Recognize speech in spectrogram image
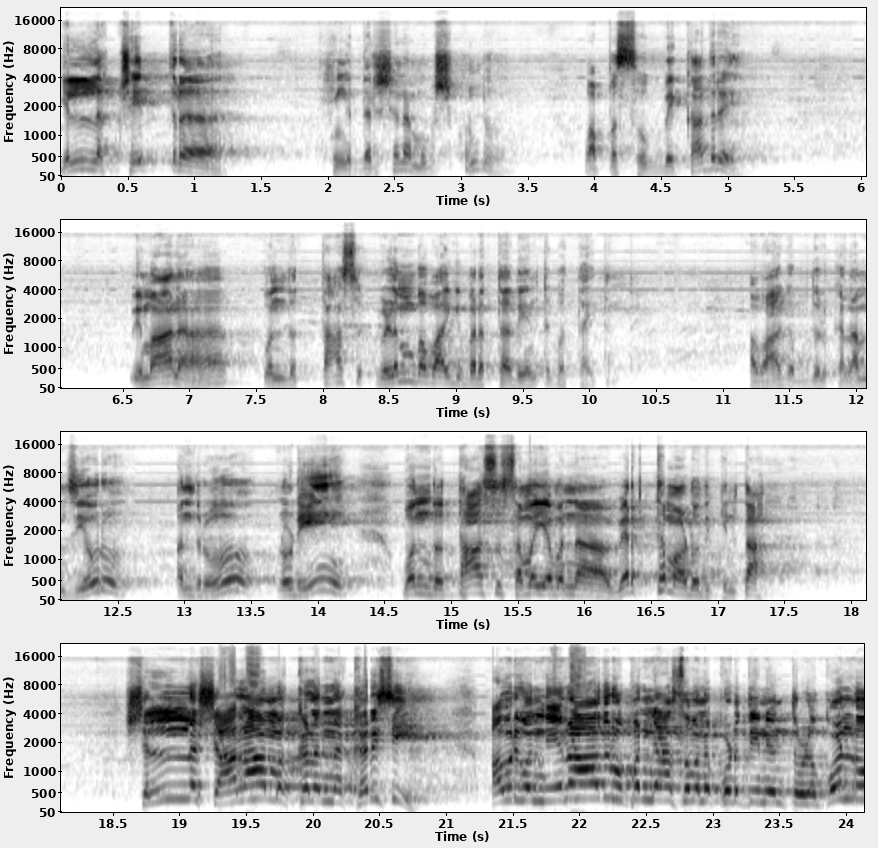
ಎಲ್ಲ ಕ್ಷೇತ್ರ ಹಿಂಗೆ ದರ್ಶನ ಮುಗಿಸ್ಕೊಂಡು ವಾಪಸ್ ಹೋಗಬೇಕಾದ್ರೆ ವಿಮಾನ ಒಂದು ತಾಸು ವಿಳಂಬವಾಗಿ ಬರುತ್ತದೆ ಅಂತ ಗೊತ್ತಾಯ್ತಂತೆ. ಅವಾಗ ಅಬ್ದುಲ್ ಕಲಾಂಜಿಯವರು ಅಂದರು ನೋಡಿ, ಒಂದು ತಾಸು ಸಮಯವನ್ನು ವ್ಯರ್ಥ ಮಾಡೋದಕ್ಕಿಂತ ಶೆಲ್ಲ ಶಾಲಾ ಮಕ್ಕಳನ್ನು ಕರೆಸಿ ಅವರಿಗೊಂದು ಏನಾದರೂ ಉಪನ್ಯಾಸವನ್ನು ಕೊಡ್ತೀನಿ ಅಂತ ತಿಳ್ಕೊಂಡು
